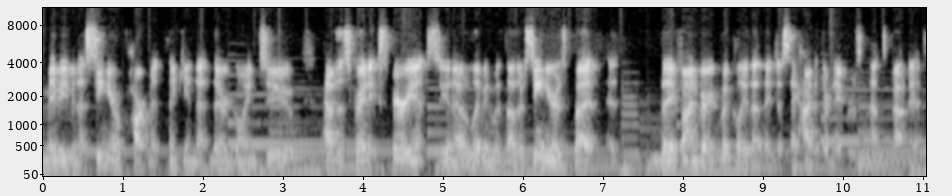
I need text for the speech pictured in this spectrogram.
maybe even a senior apartment, thinking that they're going to have this great experience, you know, living with other seniors, but it, they find very quickly that they just say hi to their neighbors and that's about it.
